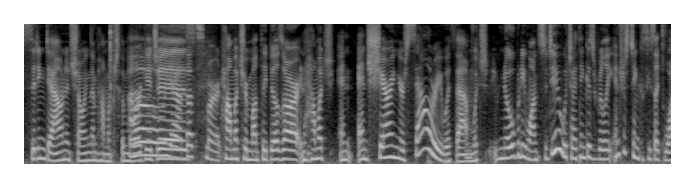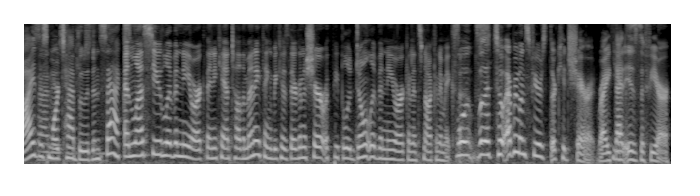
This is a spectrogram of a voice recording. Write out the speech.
Sitting down and showing them how much the mortgage Oh, yeah, is, that's smart. how much your monthly bills are, and how much and and sharing your salary with them, which nobody wants to do, which I think is really interesting because he's like, why is this more taboo than sex? Unless you live in New York, then you can't tell them anything because they're going to share it with people who don't live in New York, and it's not going to make sense. Well, but so everyone's fears that their kids share it, right? That is the fear.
